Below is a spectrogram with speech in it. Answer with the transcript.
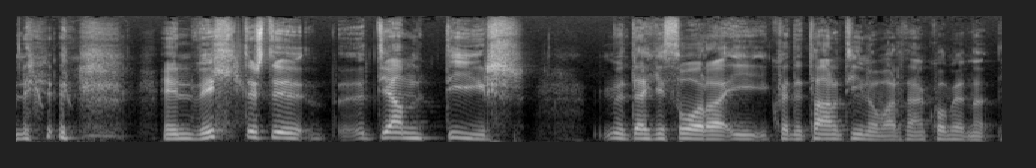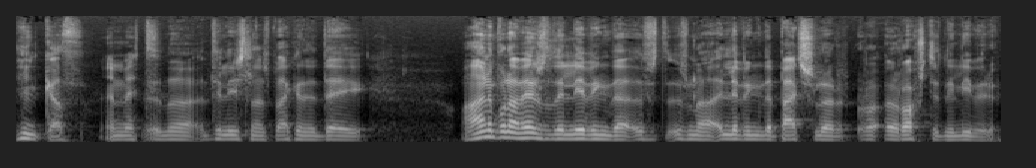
Hinn, viltustu djamdýr myndi ekki þóra í hvernig Tarantino var þegar hann kom hérna hingað hérna, til Íslands back in the day. Og hann er búin að vera svolítið living the, svona, living the bachelor rockstjörn í lífiru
